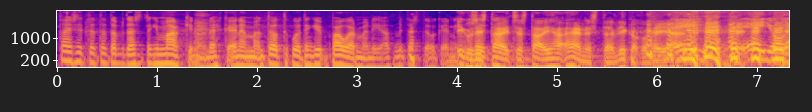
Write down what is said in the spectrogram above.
tai sitten tätä pitäisi jotenkin markkinoida ehkä enemmän. Te olette kuitenkin Power Media, että mitä te oikein... niin Eikö siis tämä itse asiassa on ihan äänestäjä vika, kun he ei, ei, ei ole.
